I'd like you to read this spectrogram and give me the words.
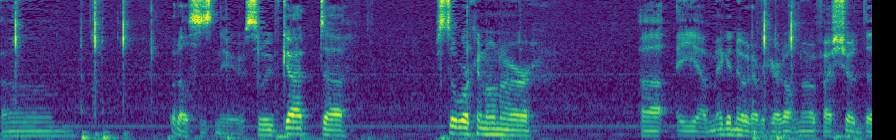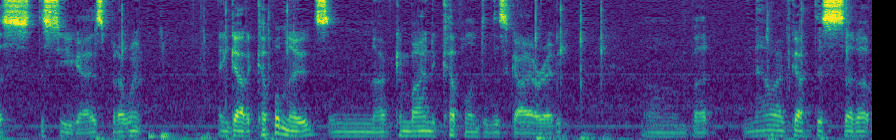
Um, what else is new? So we've got, uh, still working on our, uh, a, a mega node over here. I don't know if I showed this, this to you guys, but I went and got a couple nodes, and I've combined a couple into this guy already. Um, but now I've got this set up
